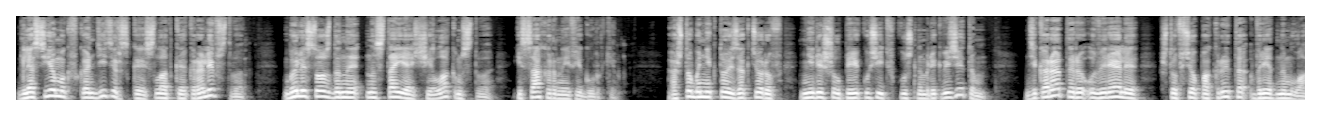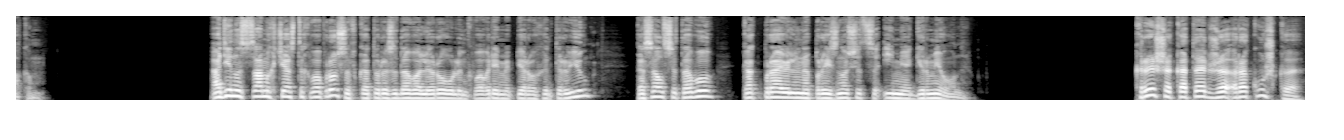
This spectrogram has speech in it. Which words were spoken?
Для съемок в кондитерской «Сладкое королевство» были созданы настоящие лакомства и сахарные фигурки. А чтобы никто из актеров не решил перекусить вкусным реквизитом, декораторы уверяли, что все покрыто вредным лаком. Один из самых частых вопросов, которые задавали Роулинг во время первых интервью, касался того, как правильно произносится имя Гермионы. Крыша коттеджа «Ракушка»,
